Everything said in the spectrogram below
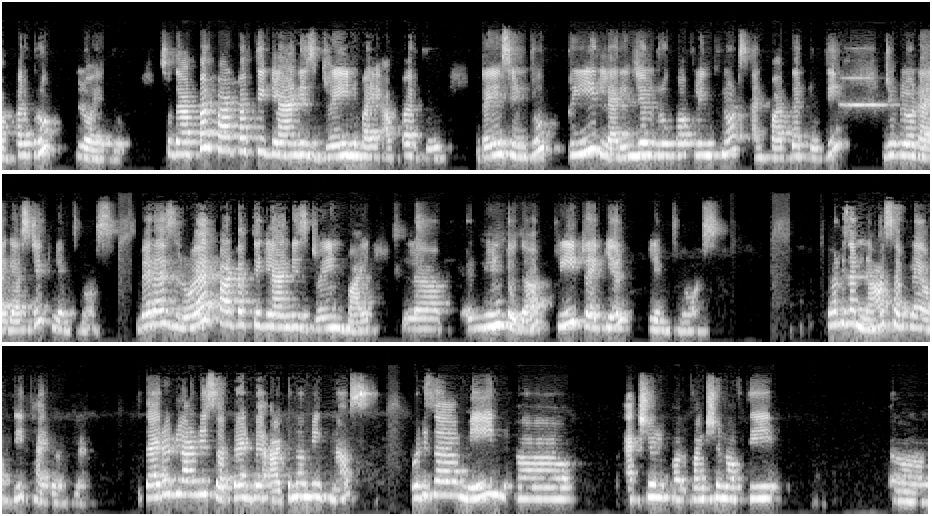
upper group, lower group. So the upper part of the gland is drained by upper group, drains into pre-laryngeal group of lymph nodes and further to the jugulo-digastric lymph nodes. Whereas lower part of the gland is drained by into the pre-tracheal lymph nodes. What is the nerve supply of the thyroid gland? The thyroid gland is supplied by autonomic nerves. What is the main uh, action or function of the uh,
